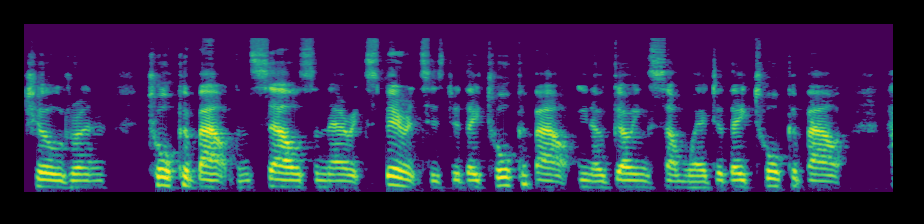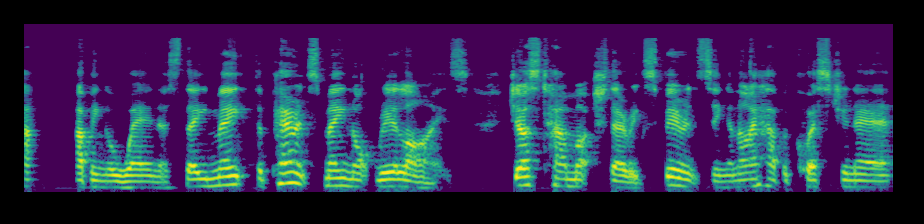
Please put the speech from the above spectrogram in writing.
children talk about themselves and their experiences. Do they talk about, you know, going somewhere? Do they talk about having awareness? They may, the parents may not realize just how much they're experiencing. And I have a questionnaire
